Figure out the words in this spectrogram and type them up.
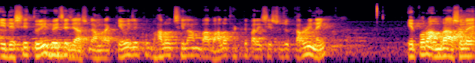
এই দেশে তৈরি হয়েছে যে আসলে আমরা কেউ যে খুব ভালো ছিলাম বা ভালো থাকতে পারি সেই সুযোগ কারোরই নাই। এরপরও আমরা আসলে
